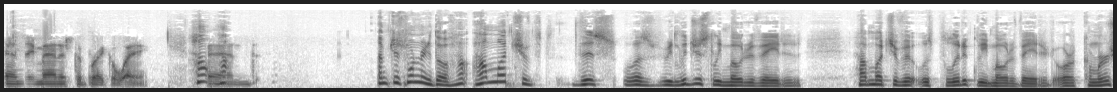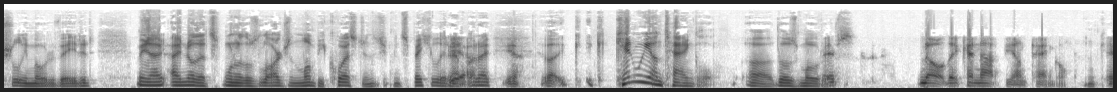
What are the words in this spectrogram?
And they managed to break away. How, how And I'm just wondering though, how how much of this was religiously motivated? How much of it was politically motivated or commercially motivated? I mean, I, I know that's one of those large and lumpy questions you can speculate on, but I, yeah. uh, c- can we untangle uh, those motives? no, they cannot be untangled. Okay.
